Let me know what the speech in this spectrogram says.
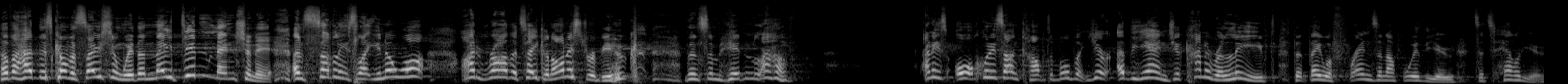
have I had this conversation with and they didn't mention it? And suddenly it's like, you know what? I'd rather take an honest rebuke than some hidden love. And it's awkward, it's uncomfortable, but you're at the end, you're kind of relieved that they were friends enough with you to tell you.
